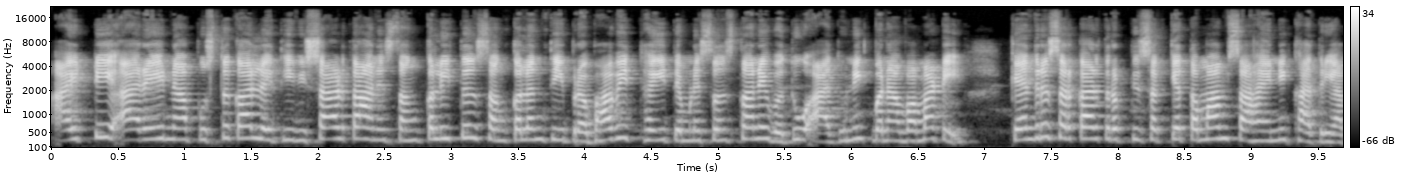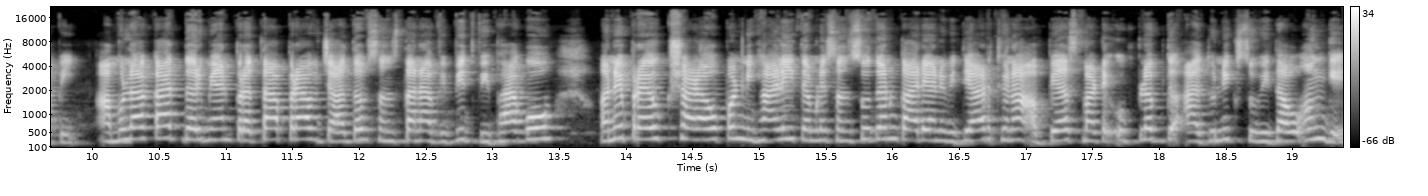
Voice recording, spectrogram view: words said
આઈટીઆરએના પુસ્તકાલયથી વિશાળતા અને સંકલિત સંકલનથી પ્રભાવિત થઈ તેમણે સંસ્થાને વધુ આધુનિક બનાવવા માટે કેન્દ્ર સરકાર તરફથી શક્ય તમામ સહાયની ખાતરી આપી. આ મુલાકાત દરમિયાન પ્રતાપરાવ જાદવ સંસ્થાના વિવિધ વિભાગો અને પ્રયોગશાળાઓ પણ નિહાળી તેમણે સંશોધન કાર્ય અને વિદ્યાર્થીઓના અભ્યાસ માટે ઉપલબ્ધ આધુનિક સુવિધાઓ અંગે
